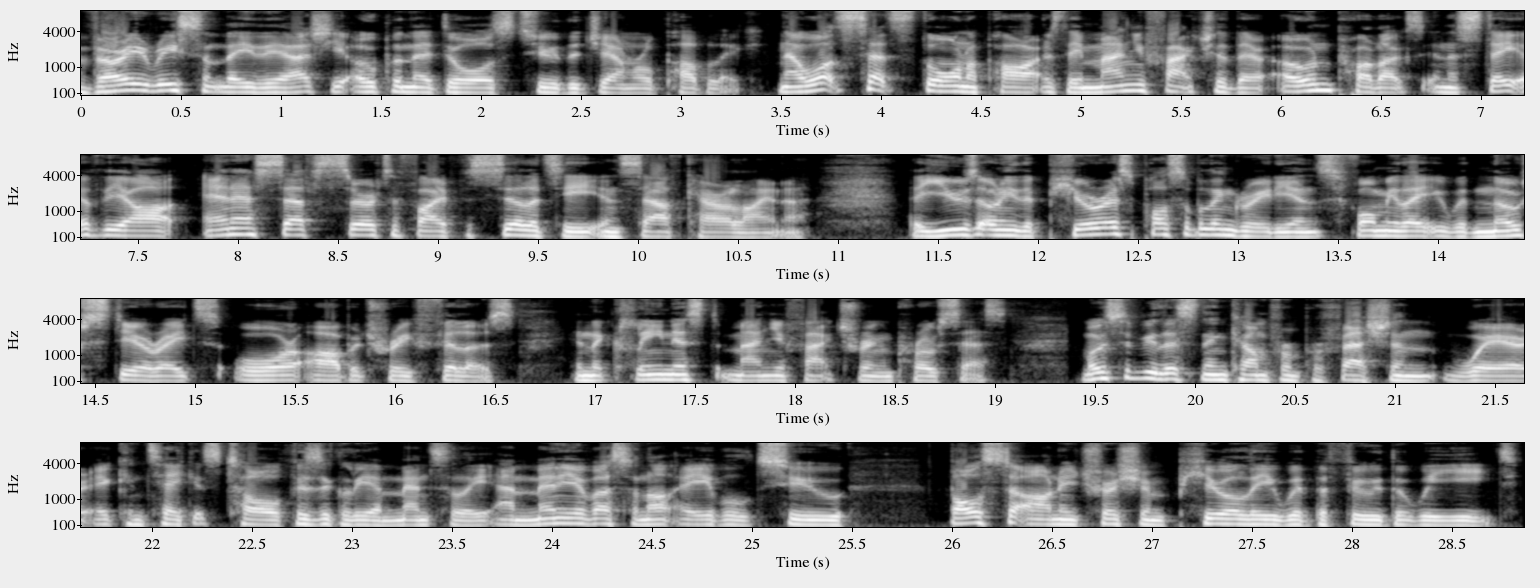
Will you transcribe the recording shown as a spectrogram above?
Very recently, they actually opened their doors to the general public. Now, what sets Thorne apart is they manufacture their own products in a state of the art NSF certified facility in South Carolina. They use only the purest possible ingredients formulated with no stearates or arbitrary fillers in the cleanest manufacturing process. Most of you listening come from profession where it can take its toll physically and mentally, and many of us are not able to bolster our nutrition purely with the food that we eat.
